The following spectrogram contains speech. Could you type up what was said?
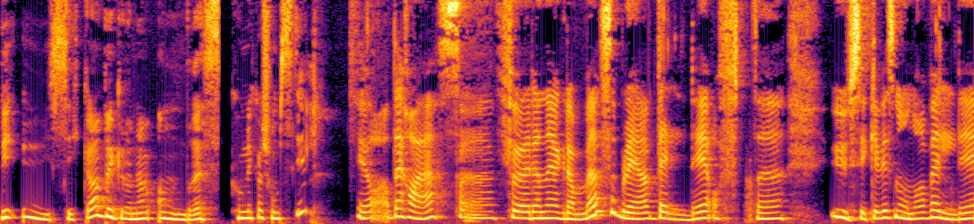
bli usikker pga. andres kommunikasjonsstil? Ja, det har jeg. Så, før enneagrammet så ble jeg veldig ofte usikker hvis noen var veldig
